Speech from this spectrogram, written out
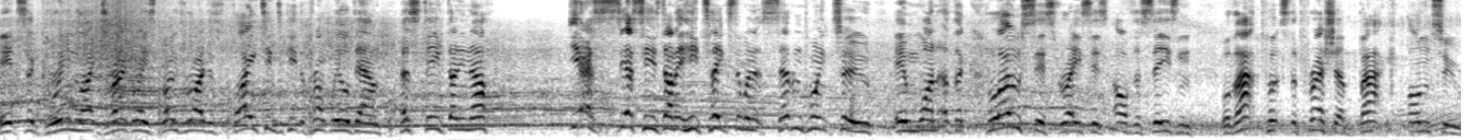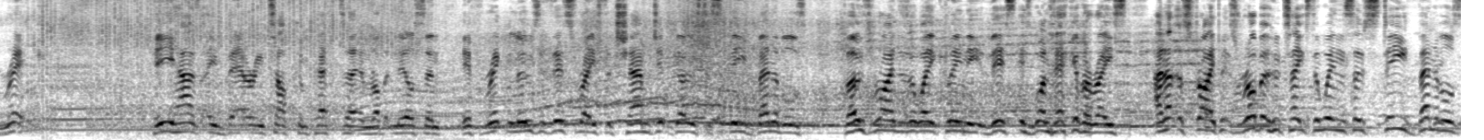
It's a green light drag race, both riders fighting to keep the front wheel down. Has Steve done enough? Yes, yes, he's done it. He takes the win at 7.2 in one of the closest races of the season. Well, that puts the pressure back onto Rick. He has a very tough competitor in Robert Nilsson. If Rick loses this race, the championship goes to Steve Venables. Both riders away cleanly. This is one heck of a race. And at the stripe, it's Robert who takes the win. So Steve Venables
